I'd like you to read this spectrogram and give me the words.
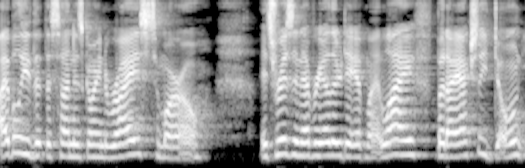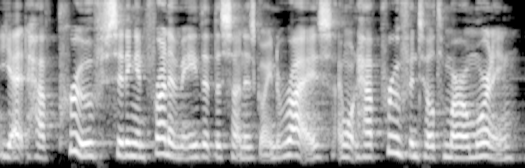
I believe that the sun is going to rise tomorrow. It's risen every other day of my life, but I actually don't yet have proof sitting in front of me that the sun is going to rise. I won't have proof until tomorrow morning.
